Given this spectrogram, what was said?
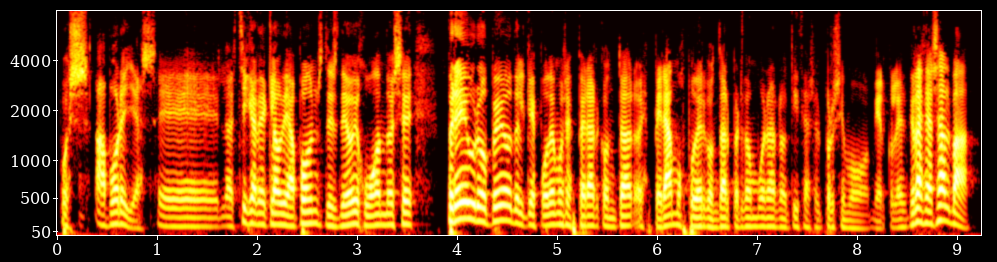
Pues a por ellas. Eh, las chicas de Claudia Pons desde hoy jugando ese pre-europeo del que podemos esperar contar, esperamos poder contar, perdón, buenas noticias el próximo miércoles. Gracias, Alba.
